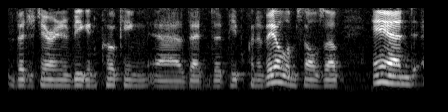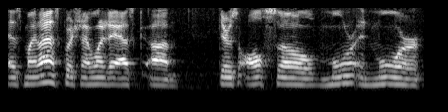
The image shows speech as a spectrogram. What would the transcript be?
vegetarian and vegan cooking uh, that that people can avail themselves of and as my last question, I wanted to ask um, there's also more and more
